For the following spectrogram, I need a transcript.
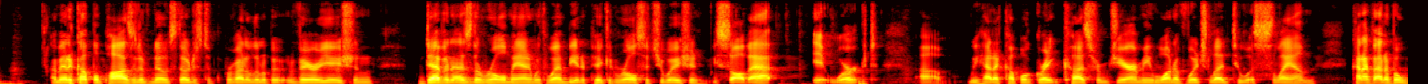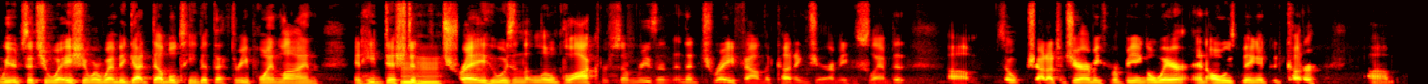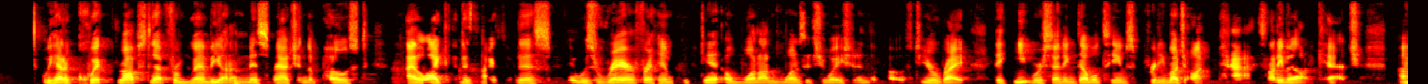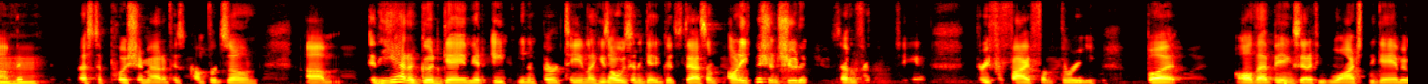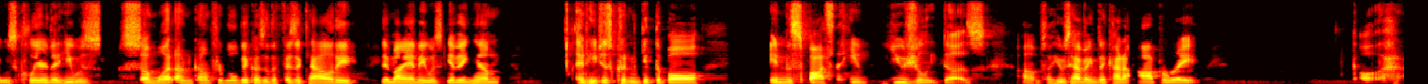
I made a couple positive notes though, just to provide a little bit of variation. Devin as the roll man with Wemby in a pick and roll situation, we saw that it worked. Um, we had a couple great cuts from Jeremy, one of which led to a slam, kind of out of a weird situation where Wemby got double teamed at the three point line and he dished mm-hmm. it to Trey, who was in the low block for some reason, and then Trey found the cutting Jeremy, who slammed it. Um, so shout out to Jeremy for being aware and always being a good cutter. Um, we had a quick drop step from Wemby on a mismatch in the post. I liked the decisiveness. It was rare for him to get a one on one situation in the post. You're right. The Heat were sending double teams pretty much on pass, not even on catch. Um, mm-hmm. Best to push him out of his comfort zone. Um, and he had a good game. He had 18 and 13. Like he's always going to get good stats on, on efficient shooting. Seven for 13, three for five from three. But all that being said, if you watched the game, it was clear that he was somewhat uncomfortable because of the physicality that Miami was giving him, and he just couldn't get the ball in the spots that he usually does. Um, so he was having to kind of operate.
